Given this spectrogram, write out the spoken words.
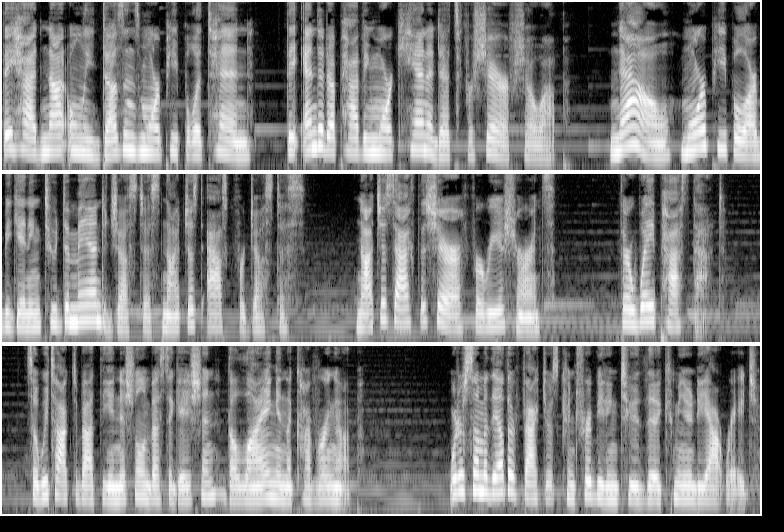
they had not only dozens more people attend, they ended up having more candidates for sheriff show up. Now, more people are beginning to demand justice, not just ask for justice. Not just ask the sheriff for reassurance. They're way past that. So, we talked about the initial investigation, the lying, and the covering up. What are some of the other factors contributing to the community outrage?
